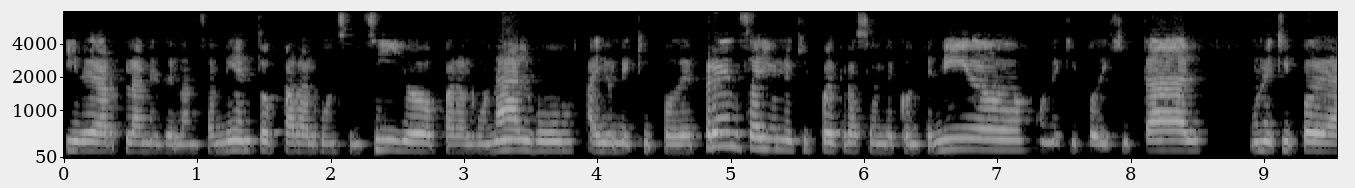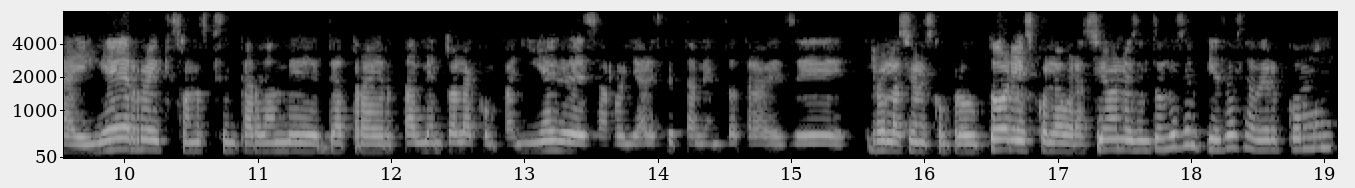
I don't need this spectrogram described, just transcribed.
idear planes de lanzamiento para algún sencillo, para algún álbum, hay un equipo de prensa, hay un equipo de creación de contenido, un equipo digital, un equipo de AIR, que son los que se encargan de, atraer talento a la compañía y de desarrollar este talento a través de relaciones con productores, colaboraciones. Entonces empiezas a ver cómo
